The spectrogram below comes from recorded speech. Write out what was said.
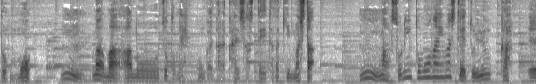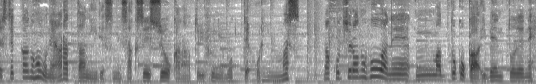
ども、うん、まあまあ、あのちょっとね、今回から変えさせていただきました。うん、まあ、それに伴いましてというか、えーステッカーの方もね、新たにですね、作成しようかなというふうに思っております。まあ、こちらの方はね、うん、まあ、どこかイベントでね、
